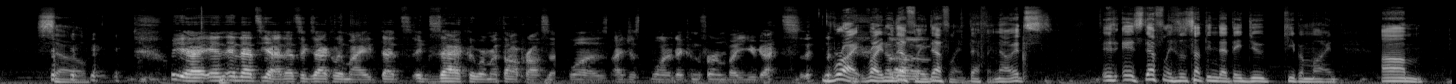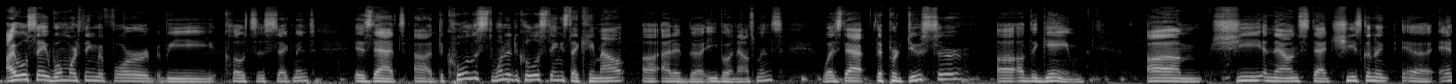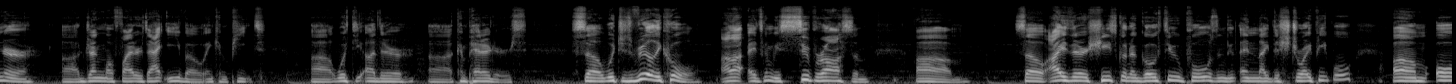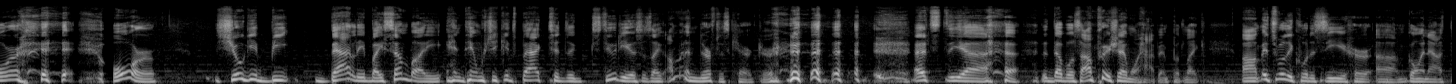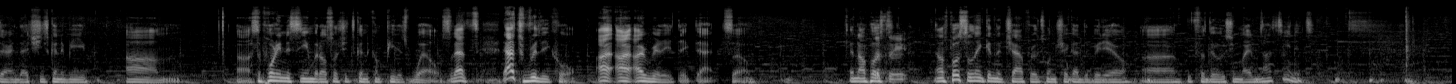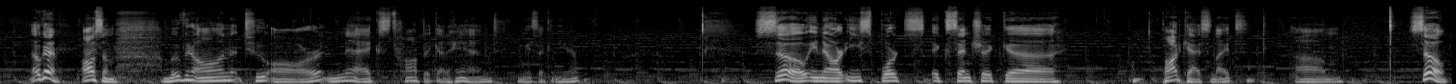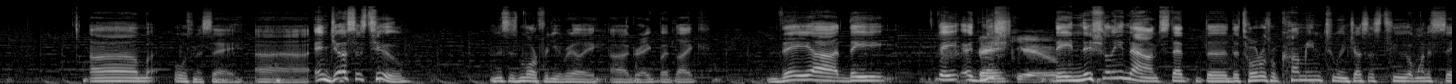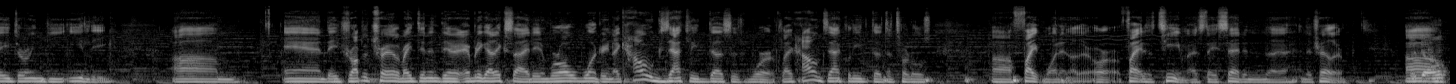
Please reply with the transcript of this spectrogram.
So Yeah, and, and that's yeah, that's exactly my that's exactly where my thought process was. I just wanted to confirm by you guys. right, right, no, definitely, Um, definitely, definitely. No, it's it, it's definitely something that they do keep in mind. Um, I will say one more thing before we close this segment is that uh, the coolest, one of the coolest things that came out uh, out of the Evo announcements was that the producer uh, of the game, um, she announced that she's gonna uh, enter uh, Dragon Ball FighterZ at Evo and compete uh, with the other uh, competitors. So, which is really cool. It's gonna be super awesome. Um, so either she's gonna go through pools and, and like destroy people, um, or or she'll get beat badly by somebody, and then when she gets back to the studios, it's like I'm gonna nerf this character. That's the uh, the double. So I'm pretty sure that won't happen, but like, um, it's really cool to see her um, going out there and that she's gonna be um, uh, supporting the scene, but also she's gonna compete as well. So that's that's really cool. I I, I really dig that. So, and I'll post I'll post a link in the chat for those who want to check out the video uh, for those who might have not seen it. Okay, awesome. Moving on to our next topic at hand. Give me a second here. So, in our esports eccentric uh, podcast tonight, um, so um, what was I gonna say? Uh, Injustice Two, and this is more for you, really, uh, Greg. But like, they uh, they they initi- they initially announced that the the totals were coming to Injustice 2. I want to say during the E League, um, and they dropped the trailer right then and there. Everybody got excited, and we're all wondering like, how exactly does this work? Like, how exactly does the turtles uh, fight one another or fight as a team, as they said in the in the trailer? They um, don't.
